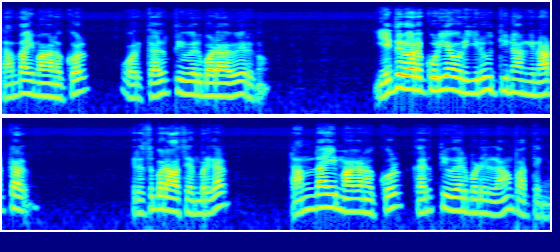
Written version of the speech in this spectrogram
தந்தாய் மகனுக்குள் ஒரு கருத்து வேறுபாடாகவே இருக்கும். எதிர் வரக்கூடிய ஒரு இருபத்தி நான்கு நாட்கள் ரிஷபராசி என்பர்கள் தந்தை மகனுக்குள் கருத்து வேறுபாடு இல்லாமல் பார்த்துங்க.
